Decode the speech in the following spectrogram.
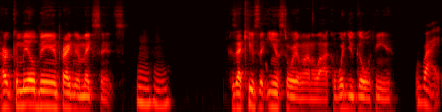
Her Camille being pregnant makes sense. Because mm-hmm. that keeps the Ian storyline alive. Where do you go with Ian? Right.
